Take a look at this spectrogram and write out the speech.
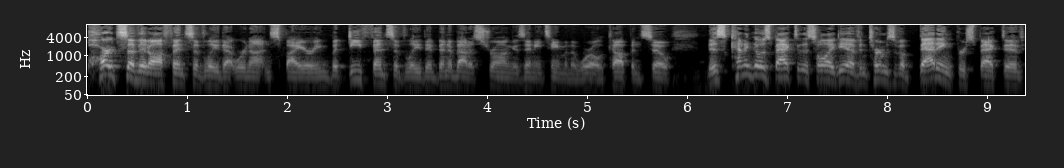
parts of it offensively that were not inspiring, but defensively they've been about as strong as any team in the World Cup, and so this kind of goes back to this whole idea of, in terms of a betting perspective,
